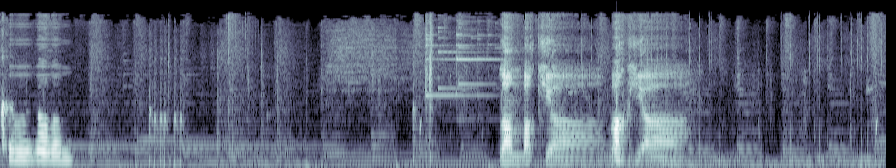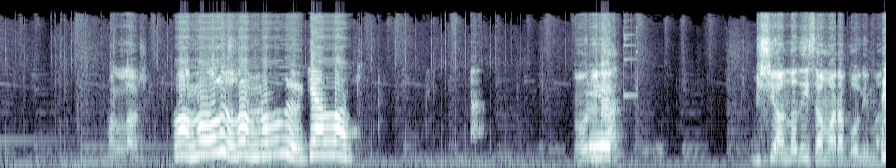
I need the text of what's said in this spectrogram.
kırmızı olalım. Lan bak ya. Bak ya. Mallar. Lan ne oluyor lan ne oluyor? Gel lan. Ne oluyor Evet. lan? Bir şey anladıysam Arap olayım ha.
